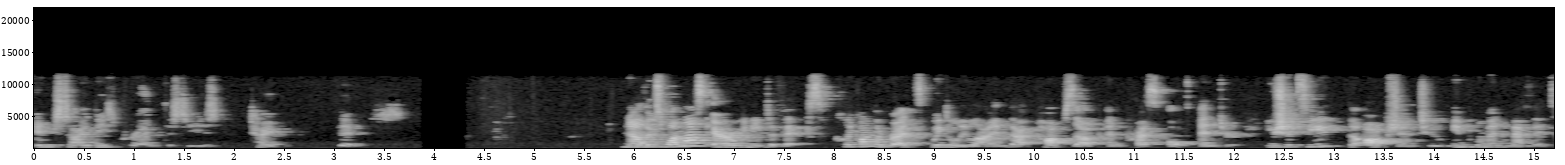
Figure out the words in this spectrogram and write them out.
Inside these parentheses, type this. Now there's one last error we need to fix. Click on the red squiggly line that pops up and press Alt-Enter. You should see the option to implement methods.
